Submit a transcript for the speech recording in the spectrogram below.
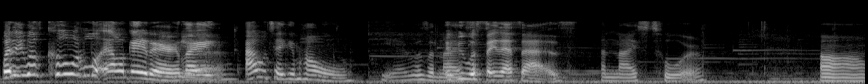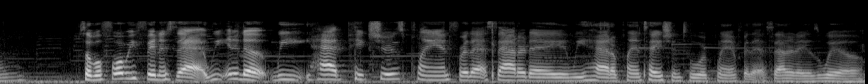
But he was cool with a little alligator. Yeah. Like I would take him home Yeah, it was a nice. if he would stay that size. a nice tour. Um, so before we finished that, we ended up we had pictures planned for that Saturday, and we had a plantation tour planned for that Saturday as well,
